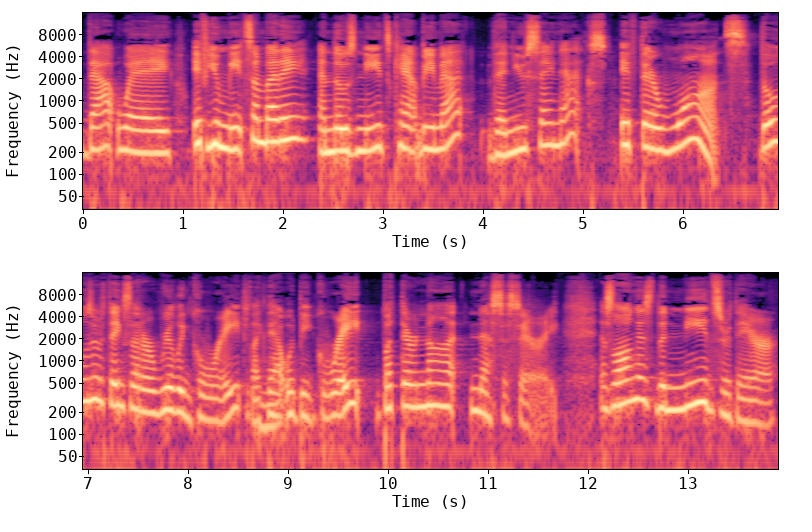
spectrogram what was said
That way, if you meet somebody and those needs can't be met, then you say next. If they're wants, those are things that are really great, like that would be great, but they're not necessary. As long as the needs are there,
